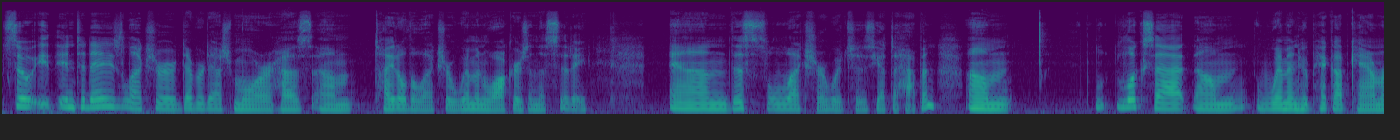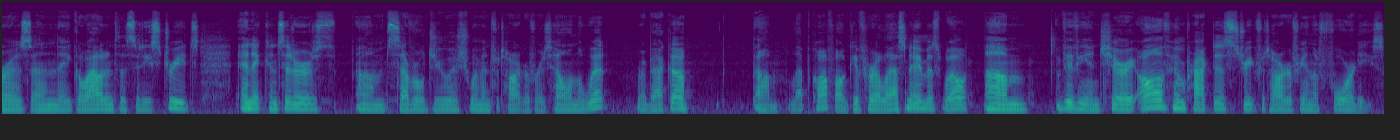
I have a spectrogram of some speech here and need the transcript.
so, in today's lecture, Deborah Dash Moore has um, titled the lecture Women Walkers in the City. And this lecture, which is yet to happen, um, looks at um, women who pick up cameras and they go out into the city streets, and it considers um, several Jewish women photographers Helen Levitt, Rebecca um, Lepkoff, I'll give her a last name as well, Vivian Cherry, all of whom practiced street photography in the 40s.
